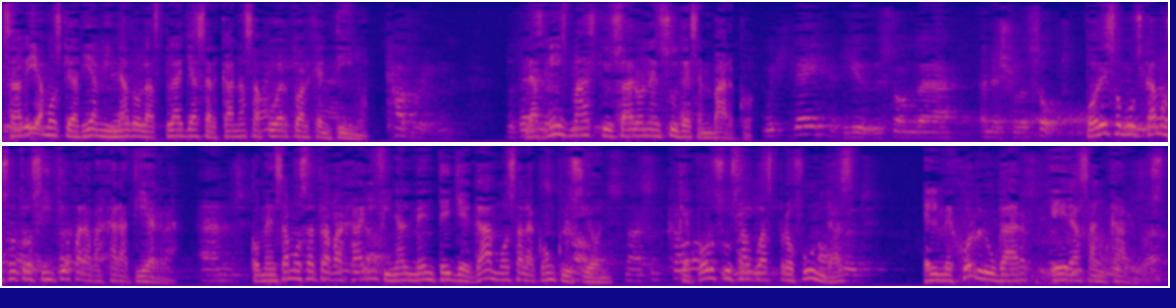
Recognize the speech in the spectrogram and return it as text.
Sabíamos que habían minado las playas cercanas a Puerto Argentino, las mismas que usaron en su desembarco. Por eso buscamos otro sitio para bajar a tierra. Comenzamos a trabajar y finalmente llegamos a la conclusión que por sus aguas profundas, el mejor lugar era San Carlos.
